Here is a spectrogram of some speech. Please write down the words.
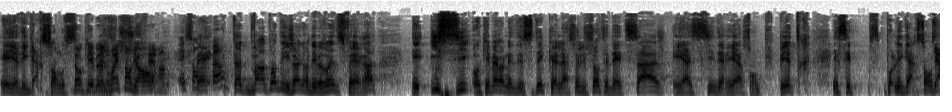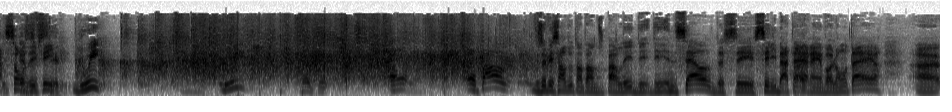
Et il y a des garçons aussi. Donc, les besoins sont différents. Ils sont Ben, différents? T'as devant toi des gens qui ont des besoins différents. Et ici, au Québec, on a décidé que la solution, c'est d'être sage et assis derrière son pupitre. Et c'est c'est- pour les garçons, c'est Garçons très et filles. difficile. Louis. Louis. On, on parle, vous avez sans doute entendu parler des, des incels, de ces célibataires involontaires. Euh,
